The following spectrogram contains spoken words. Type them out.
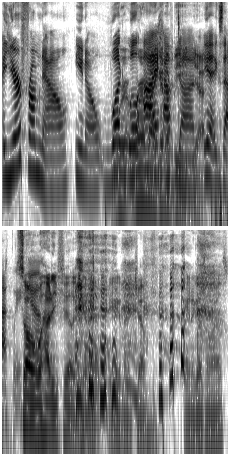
A year from now, you know, what Where- will where I I, have be? done? Yeah. Yeah, exactly. So yeah. how do you feel? You're gonna you're gonna jump? You're gonna go somewhere else?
